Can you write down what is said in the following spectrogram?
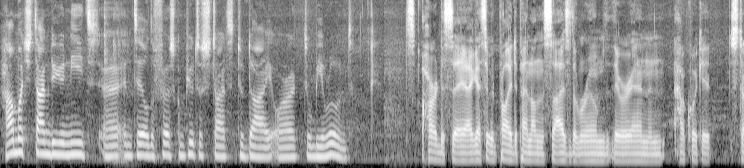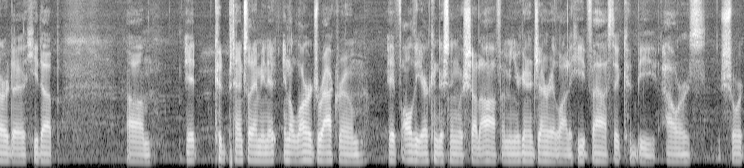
How much time do you need uh, until the first computer starts to die or to be ruined? It's hard to say. I guess it would probably depend on the size of the room that they were in and how quick it started to heat up. Um, it could potentially, I mean, in a large rack room, if all the air conditioning was shut off, I mean, you're going to generate a lot of heat fast. It could be hours, short,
